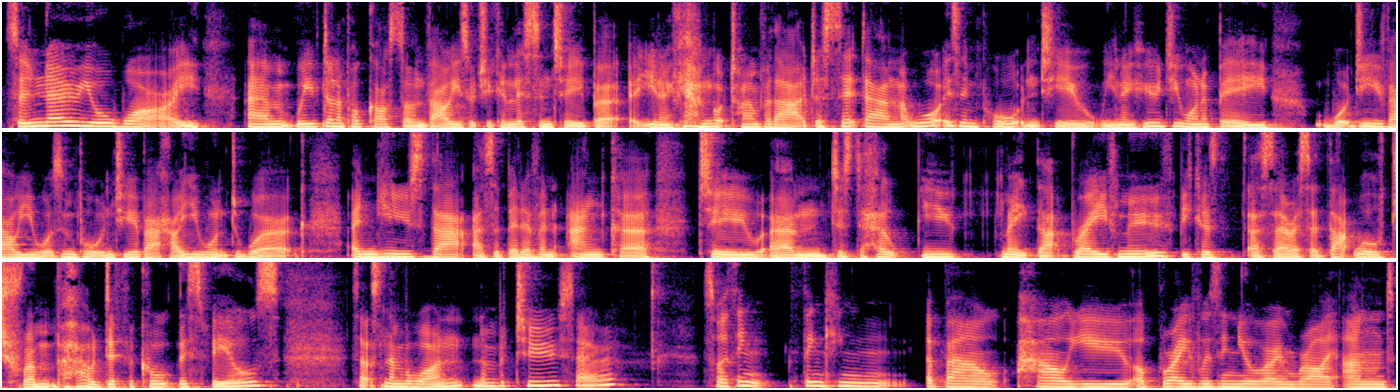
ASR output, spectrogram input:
So know your why. Um, we've done a podcast on values which you can listen to, but you know if you haven't got time for that, just sit down. Like, what is important to you? You know, who do you want to be? What do you value? What's important to you about how you want to work? And use that as a bit of an anchor to um, just to help you make that brave move. Because as Sarah said, that will trump how difficult this feels. So that's number one. Number two, Sarah. So I think thinking about how you are brave within your own right and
